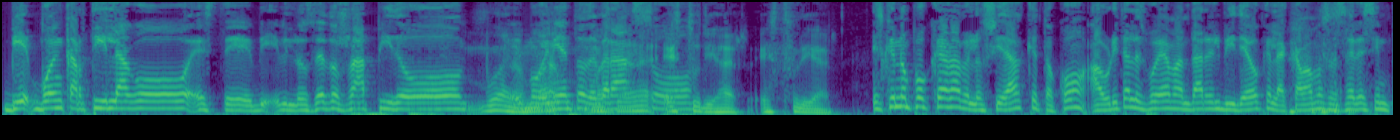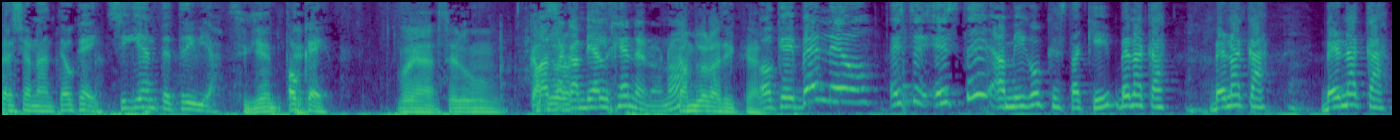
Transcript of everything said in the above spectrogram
bien- buen cartílago, este, los dedos rápido, el movimiento de brazo. Estudiar, estudiar. Es que no puedo creer la velocidad que tocó. Ahorita les voy a mandar el video que le acabamos de hacer, es impresionante. Ok, siguiente trivia. Siguiente. Ok. Voy a hacer un... Vas a cambiar el género, ¿no? Cambio radical. Ok, ven Leo. Este, este amigo que está aquí, ven acá, ven acá, ven acá.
